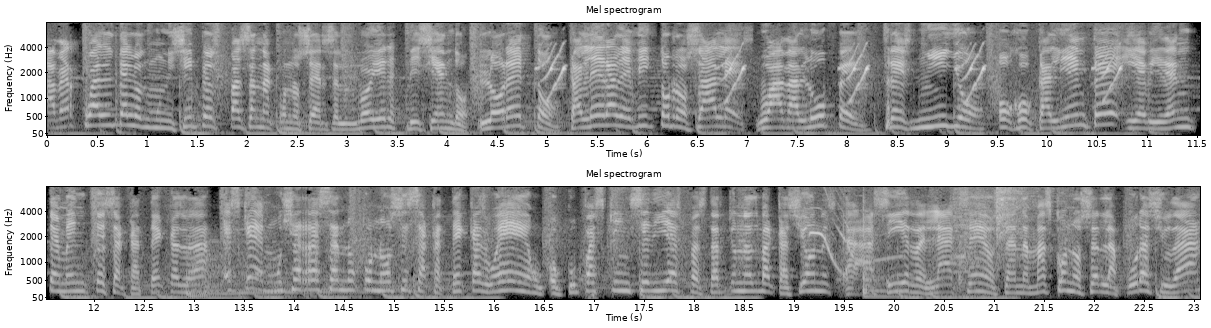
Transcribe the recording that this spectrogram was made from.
a ver cuál de los municipios pasan a conocer. Se los voy a ir diciendo. Loreto, Calera de Víctor Rosales, Guadalupe, Fresnillo, Ojo Caliente y evidentemente Zacatecas, ¿verdad? Es que mucha raza no conoce Zacatecas, güey. Ocupas 15 días para estarte unas vacaciones. Así, relaxe. O sea, nada más conocer la pura ciudad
